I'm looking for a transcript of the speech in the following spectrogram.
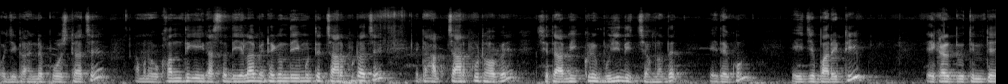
ওই যে কারেন্টের পোস্ট আছে, আমরা ওখান থেকে এই রাস্তা দিয়ে এলাম, এটা কিন্তু এই মুহূর্তে চার ফুট আছে, এটা আর চার ফুট হবে, সেটা আমি এক্ষুনি বুঝিয়ে দিচ্ছি আপনাদের, এই দেখুন, এই যে বাড়িটি, এখানে দু তিনটে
